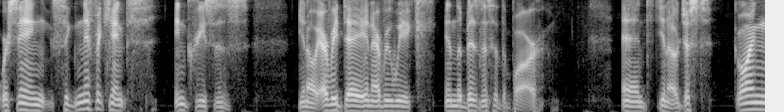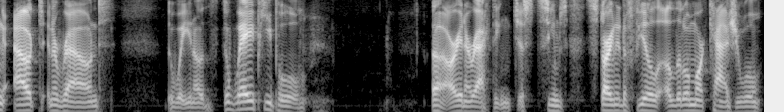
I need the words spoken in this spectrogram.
we're seeing significant increases you know, every day and every week in the business at the bar. And, you know, just going out and around the way, you know, the way people uh, are interacting just seems starting to feel a little more casual.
